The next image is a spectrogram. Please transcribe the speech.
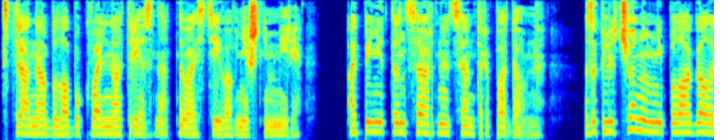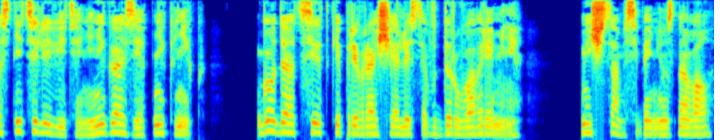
Страна была буквально отрезана от новостей во внешнем мире, а пенитенциарный центр подавно. Заключенным не полагалось ни телевидения, ни газет, ни книг. Годы отсидки превращались в дыру во времени. Мич сам себя не узнавал.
